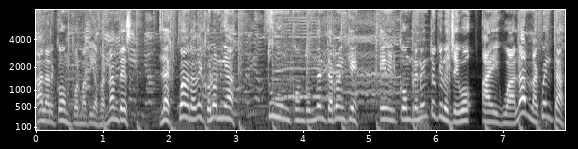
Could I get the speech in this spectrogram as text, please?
Alarcón por Matías Fernández, la escuadra de Colonia tuvo un contundente arranque en el complemento que lo llevó a igualar la cuenta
